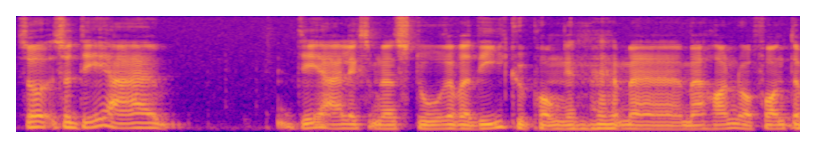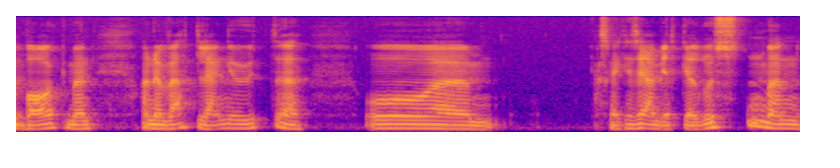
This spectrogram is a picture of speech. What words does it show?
så, så det er det er liksom den store verdikupongen med, med, med, han, å få han tilbake. Men han har vært lenge ute. Og eh, jeg skal ikke si han virker rusten, men,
